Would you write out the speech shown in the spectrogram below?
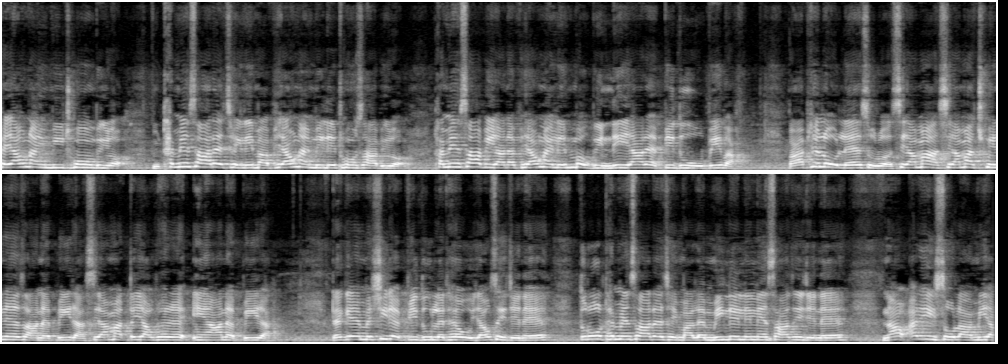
ဖျောင်းနိုင်မီထွန်းပြီးတော့ထမင်းစားတဲ့ချိန်လေးမှာဖျောင်းနိုင်မီလေးထွန်းစားပြီးတော့ထမင်းစားပြီးရတယ်ဖျောင်းနိုင်လေးမှုတ်ပြီးနေရတဲ့ပြည်သူကိုပေးပါဘာဖြစ်လို့လဲဆိုတော့ဆီယာမဆီယာမချွေးနေစားနဲ့ပေးတာဆီယာမတယောက်တည်းတဲ့အင်အားနဲ့ပေးတာ တကယ်မရှိတဲ့ပြည်သူလက်ထက်ကိုရောက်စေခြင်းနဲ့သူတို့ထမင်းစားတဲ့ချိန်မှာလည်းမီးလေးလင်းလင်းစားစေခြင်းနဲ့နောက်အဲ့ဒီဆိုလာမီးက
